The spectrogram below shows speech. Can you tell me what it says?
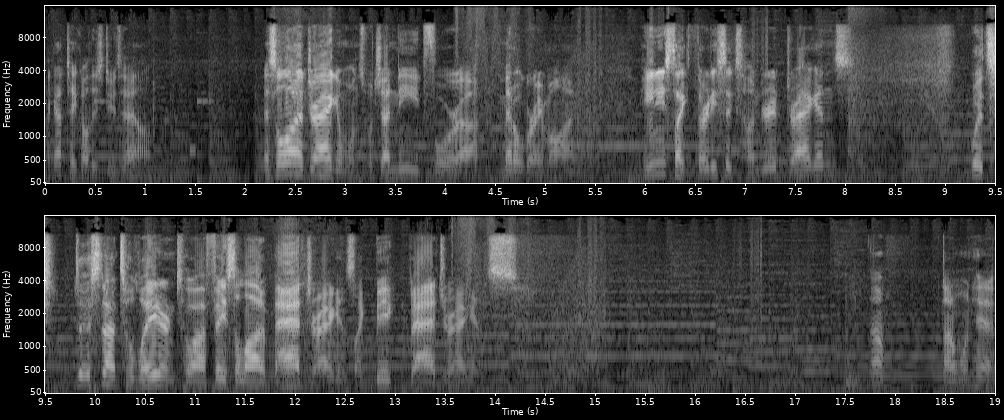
I gotta take all these dudes out. It's a lot of dragon ones, which I need for uh, Metal Greymon. He needs like 3,600 dragons, which it's not till later until I face a lot of bad dragons, like big bad dragons. Oh, not a one hit.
